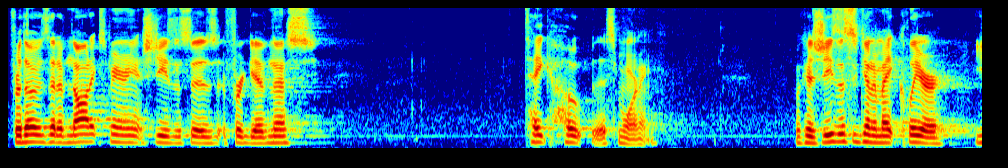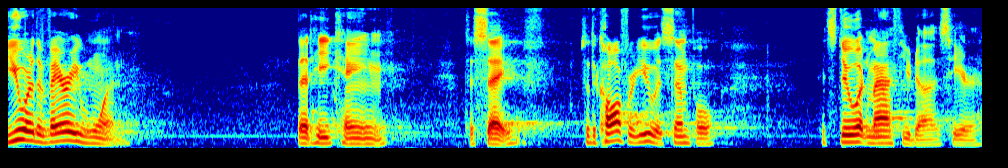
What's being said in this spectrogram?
For those that have not experienced Jesus' forgiveness, take hope this morning. Because Jesus is going to make clear you are the very one that he came to save. So the call for you is simple it's do what Matthew does here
